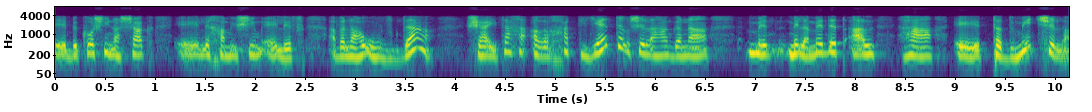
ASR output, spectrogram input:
בקושי נשק ל-50 אלף. אבל העובדה שהייתה הערכת יתר של ההגנה מלמדת על התדמית שלה.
